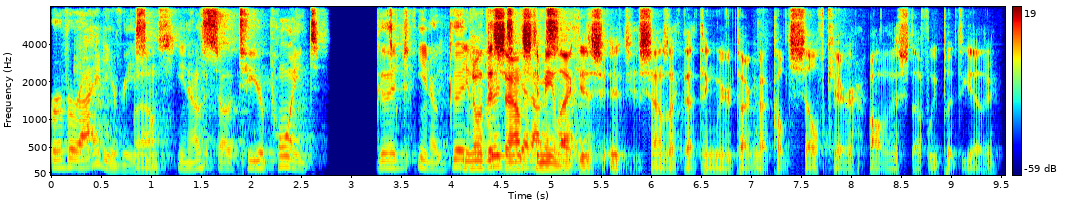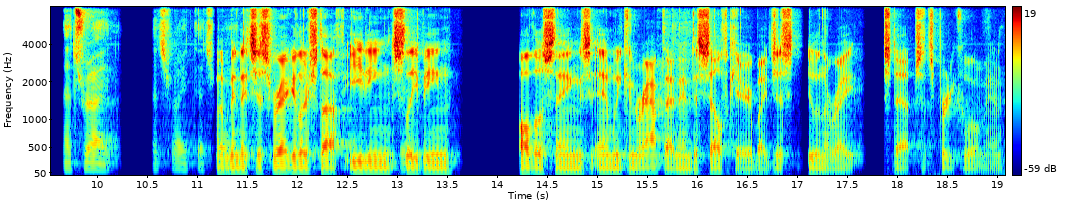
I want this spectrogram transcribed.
For a variety of reasons. you know, so to your point, good. You know, good. you know, this sounds get to, me outside. like is it sounds like that thing we were talking about called self care. All of this stuff we put together. That's right. That's right. That's right. I mean, it's just regular stuff: eating, sleeping, all those things, and we can wrap that into self care by just doing the right steps. It's pretty cool, man.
